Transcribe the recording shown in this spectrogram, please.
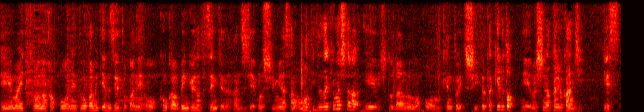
えー、まあ、いつもなんかこうね、動画見てるぜとかね、今回は勉強になったぜみたいな感じで、もし皆さんが思っていただけましたら、えー、ちょっとダウンロードの方の検討していただけると、えー、嬉しいなという感じです。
